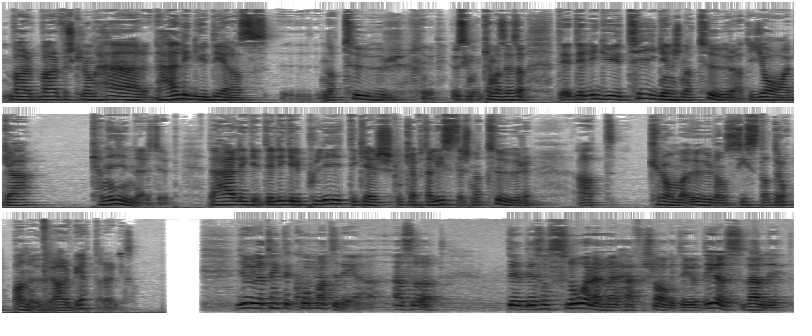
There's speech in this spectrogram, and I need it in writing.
var, varför skulle de här... Det här ligger ju i deras natur. Hur ska man, kan man säga så? Det, det ligger ju i tigerns natur att jaga kaniner typ. Det här ligger, det ligger i politikers och kapitalisters natur att krama ur de sista dropparna ur arbetare liksom. Jo, jag tänkte komma till det. Alltså att det, det som slår en med det här förslaget är ju dels väldigt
